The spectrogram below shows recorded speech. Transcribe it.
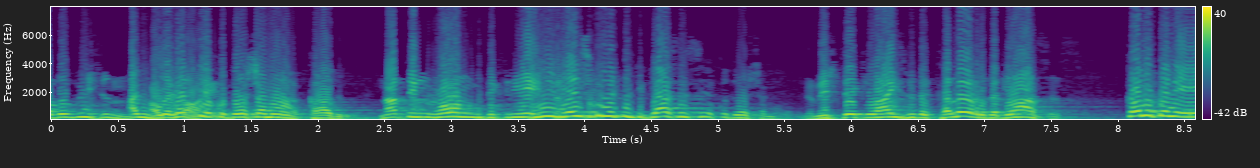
of the vision. అది జగత్ యొక్క. దోషమా కాదు Nothing wrong with the నీవు creation. వేసుకున్నటువంటి గ్లాసెస్ యొక్క దోషము The mistake lies with the color of the glasses. కనుకనే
